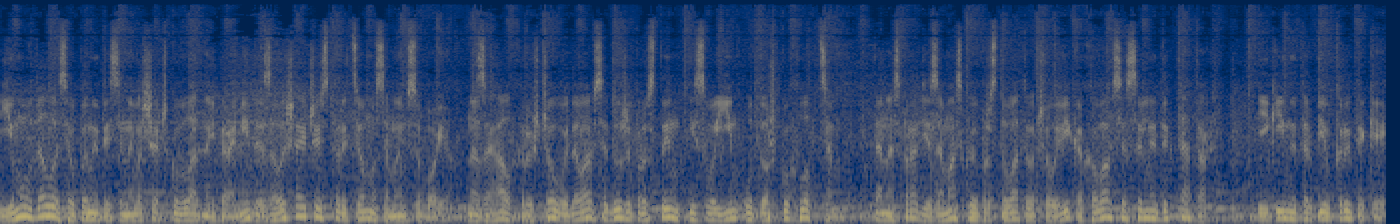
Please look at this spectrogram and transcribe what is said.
Йому вдалося опинитися на вершечку владної піраміди, залишаючись при цьому самим собою. На загал Хрущов видавався дуже простим і своїм у дошку хлопцем. Та насправді за маскою простуватого чоловіка ховався сильний диктатор, який не терпів критики,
